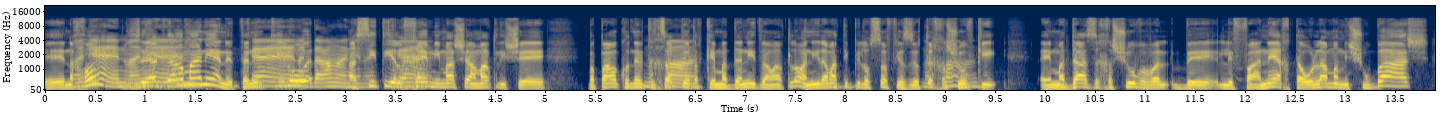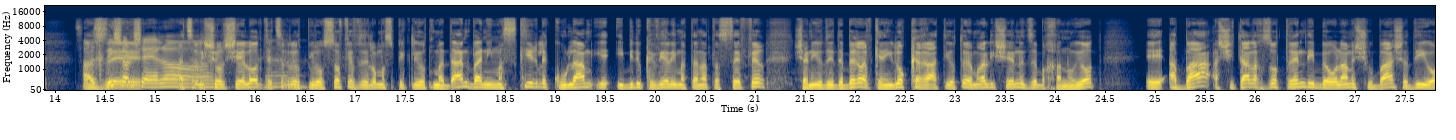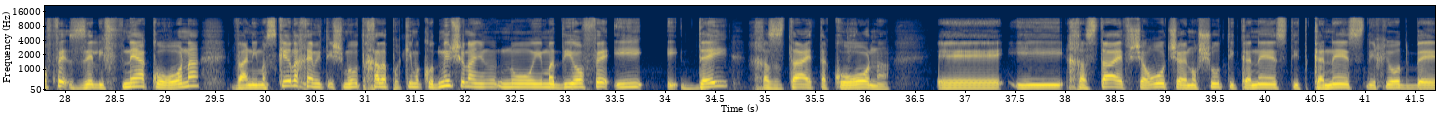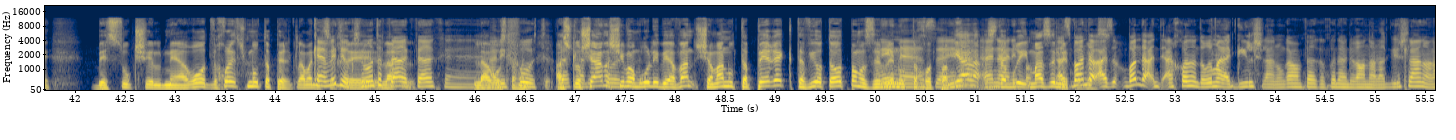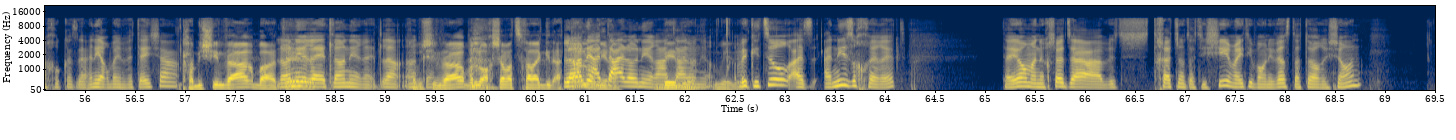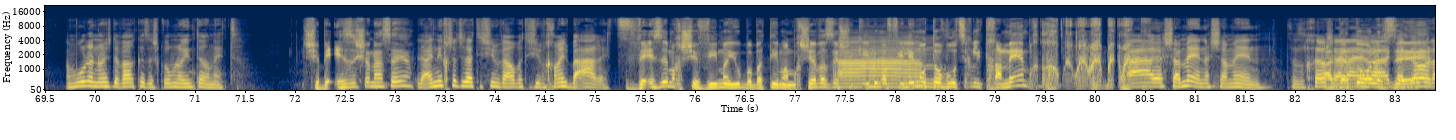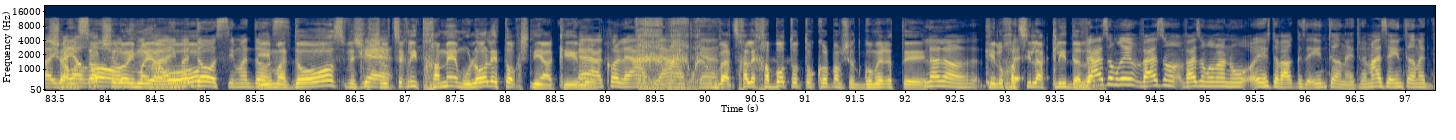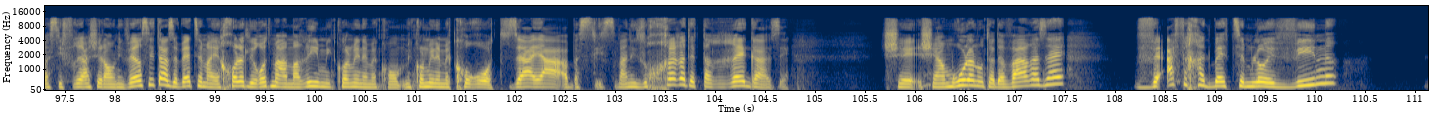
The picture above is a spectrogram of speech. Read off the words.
אה, נכון? מעניין, זה מעניין. הגדרה מעניינת. אני כן, כאילו הגדרה מעניינת, עשיתי כן. אלחם ממה שאמרת לי שבפעם הקודמת נכון. הצגתי אותך כמדענית ואמרת לא, אני למדתי פילוסופיה, זה יותר נכון. חשוב כי מדע זה חשוב, אבל לפענח את העולם המשובש, צריך אז, לשאול אה, שאלות. צריך לשאול שאלות כן. וצריך להיות פילוסופיה וזה לא מספיק להיות מדען ואני מזכיר לכולם, היא, בדיוק הביאה לי מתנת הספר שאני עוד אדבר עליו כי אני לא קראתי אותו, היא אמרה לי שאין את זה בחנויות. Uh, הבא, השיטה לחזות טרנדי בעולם משובש, עדי יופה, זה לפני הקורונה, ואני מזכיר לכם, אם תשמעו את אחד הפרקים הקודמים שלנו עם עדי יופה, היא, היא די חזתה את הקורונה. Uh, היא חזתה אפשרות שהאנושות תיכנס, תתכנס, לחיות ב, בסוג של מערות וכולי, תשמעו את הפרק, למה כן, אני צריך... בדיוק, אה, שמעו את לה- הפרק, פרק אה, אליפות. אז שלושה. אנשים אמרו לי ביוון, שמענו את הפרק, תביא אותה עוד פעם, אז הבאנו אותך עוד פעם. יאללה, אז דברי. מה זה מטאברס? אז בוא נדבר, אנחנו קודם מדברים על הגיל שלנו, גם בפרק הקודם דיברנו על הגיל שלנו, אנחנו כזה, אני 49, 54. את, לא אה, נראית, לא נראית, לא. אוקיי. 54, לא, עכשיו את צריכה להגיד, אתה לא, לא נראה. אתה לא נראה, אתה לא נראה. בקיצור, אז אני זוכרת, את היום, אני חושבת שזה היה בתחילת שנות ה-90, הייתי באוניברסיטה תואר ראשון, אמרו לנו, יש דבר כזה שקוראים לו אינטרנט. שבאיזה שנה זה היה? אני חושבת שזה היה 94-95 בארץ. ואיזה מחשבים היו בבתים? המחשב הזה שכאילו אה, מפעילים אותו והוא צריך להתחמם? השמן, השמן. אתה זוכר שהיה הגדול הזה, שהמסך שלו עם הירוק, עם הדוס, עם הדוס. עם הדוס, ושהוא כן. צריך להתחמם, הוא לא עולה תוך שנייה, כאילו. כן, הכל לאט, לאט, כן. ואת צריכה לכבות אותו כל פעם שאת גומרת, אה, לא, לא. כאילו חצי להקליד עליו. ואז אומרים, ואז אומרים לנו, יש דבר כזה אינטרנט, ומה זה אינטרנט בספרייה של האוניברסיטה? זה בעצם היכולת לראות מאמרים מכל מיני, מקור, מכל מיני מקורות, זה היה הבסיס. ואני זוכרת את הרגע הזה, ש, שאמרו לנו את הדבר הזה, ואף אחד בעצם לא הבין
